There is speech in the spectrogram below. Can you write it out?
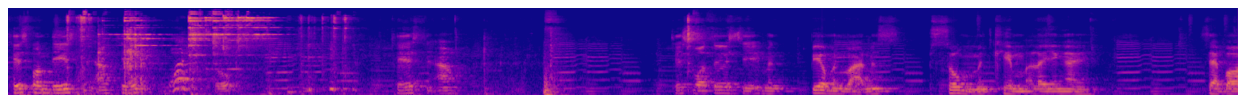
เทส from this อ้าวเทส What? โตเทสเอาเทสวอเตอร์สิมันเปรี้ยวมันหวานมันส้มมันเค็มอะไรยังไงแซบบอ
